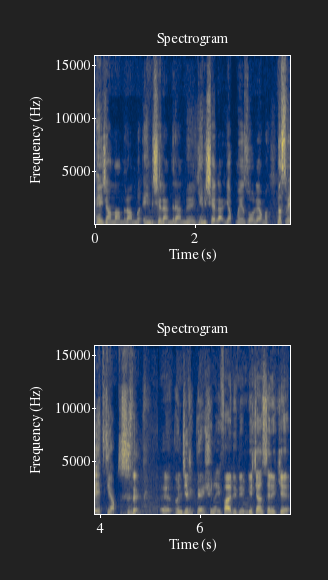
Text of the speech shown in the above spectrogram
heyecanlandıran mı, endişelendiren mi, yeni şeyler yapmaya zorlayan mı? Nasıl bir etki yaptı sizde? Ee, öncelikle şunu ifade edeyim. Geçen seneki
